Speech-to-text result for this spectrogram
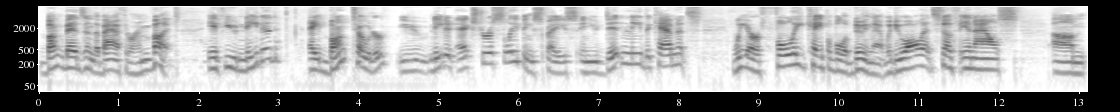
bunk beds in the bathroom, but if you needed a bunk toter, you needed extra sleeping space, and you didn't need the cabinets, we are fully capable of doing that. We do all that stuff in-house. Um,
